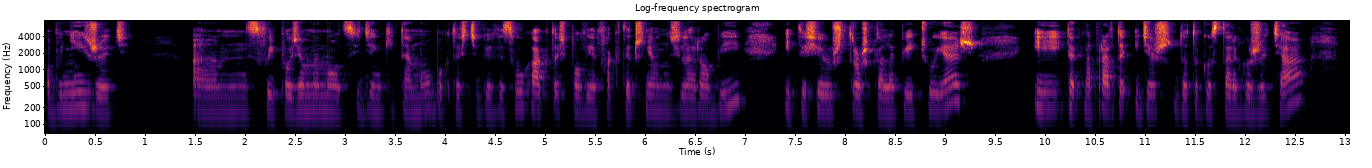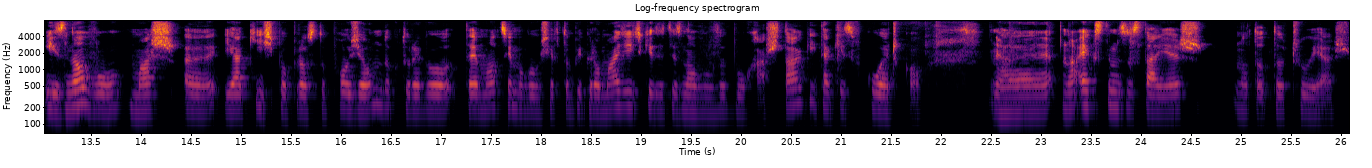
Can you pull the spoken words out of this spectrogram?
obniżyć um, swój poziom emocji dzięki temu, bo ktoś ciebie wysłucha, ktoś powie, faktycznie on źle robi i ty się już troszkę lepiej czujesz i tak naprawdę idziesz do tego starego życia i znowu masz e, jakiś po prostu poziom, do którego te emocje mogą się w tobie gromadzić, kiedy ty znowu wybuchasz, tak? I tak jest w kółeczko. E, no jak z tym zostajesz, no to to czujesz.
